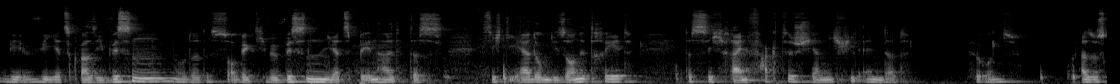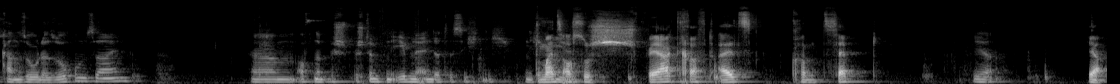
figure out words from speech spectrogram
wie, wie jetzt quasi Wissen oder das objektive Wissen jetzt beinhaltet, dass sich die Erde um die Sonne dreht, dass sich rein faktisch ja nicht viel ändert für uns. Also es kann so oder so rum sein. Ähm, auf einer bes- bestimmten Ebene ändert es sich nicht. nicht Du meinst viel. auch so Schwerkraft als Konzept? Ja. Ja,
